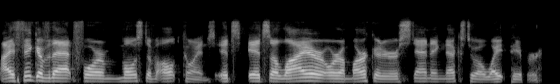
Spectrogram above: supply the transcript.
I think of that for most of altcoins. It's it's a liar or a marketer standing next to a white paper.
